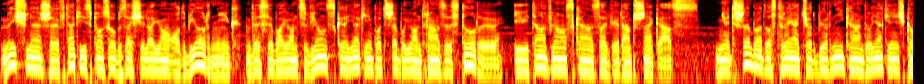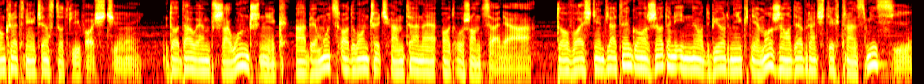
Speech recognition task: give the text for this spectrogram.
Myślę, że w taki sposób zasilają odbiornik, wysyłając wiązkę, jakiej potrzebują tranzystory, i ta wiązka zawiera przekaz. Nie trzeba dostrajać odbiornika do jakiejś konkretnej częstotliwości. Dodałem przełącznik, aby móc odłączyć antenę od urządzenia. To właśnie dlatego żaden inny odbiornik nie może odebrać tych transmisji,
